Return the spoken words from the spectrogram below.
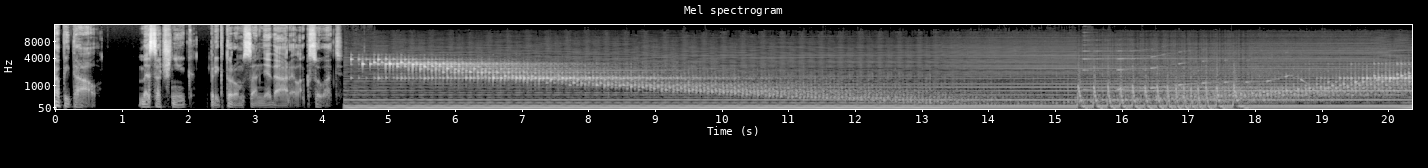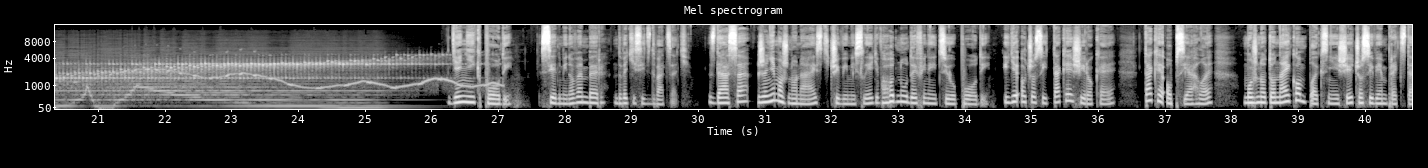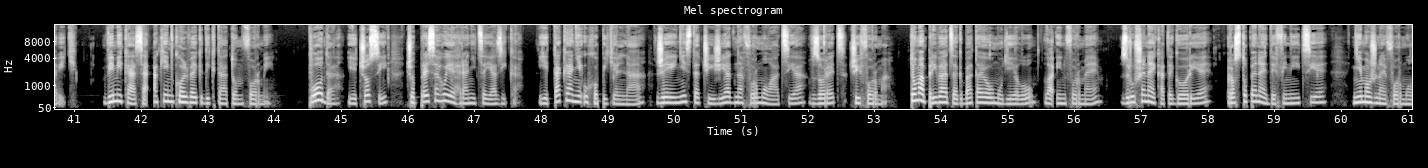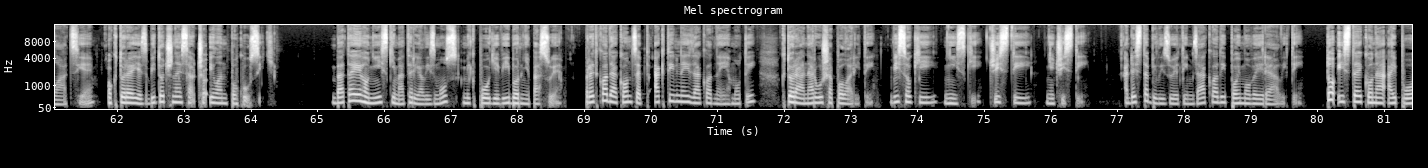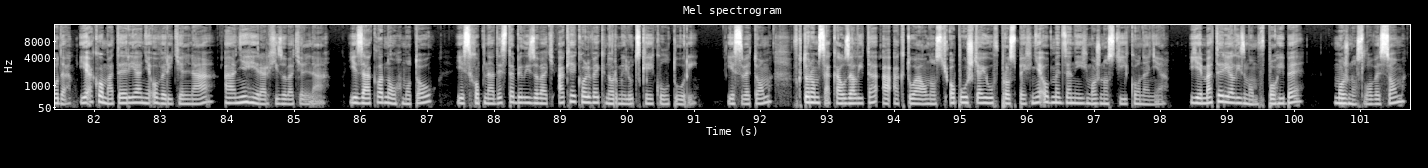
Kapitál. Mesačník, pri ktorom sa nedá relaxovať. Denník pôdy. 7. november 2020. Zdá sa, že nemožno nájsť či vymyslieť vhodnú definíciu pôdy. Ide o čosi také široké, také obsiahle, možno to najkomplexnejšie, čo si viem predstaviť. Vymyká sa akýmkoľvek diktátom formy. Pôda je čosi, čo presahuje hranice jazyka. Je taká neuchopiteľná, že jej nestačí žiadna formulácia, vzorec či forma. To ma privádza k Batajovmu dielu La Informé, zrušené kategórie, roztopené definície, nemožné formulácie, o ktoré je zbytočné sa čo i len pokúsiť. Bata jeho nízky materializmus mi k pôde výborne pasuje. Predkladá koncept aktívnej základnej hmoty, ktorá narúša polarity. Vysoký, nízky, čistý, nečistý. A destabilizuje tým základy pojmovej reality. To isté koná aj pôda. Je ako matéria neoveriteľná a nehierarchizovateľná. Je základnou hmotou, je schopná destabilizovať akékoľvek normy ľudskej kultúry. Je svetom, v ktorom sa kauzalita a aktuálnosť opúšťajú v prospech neobmedzených možností konania. Je materializmom v pohybe, možno slovesom,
